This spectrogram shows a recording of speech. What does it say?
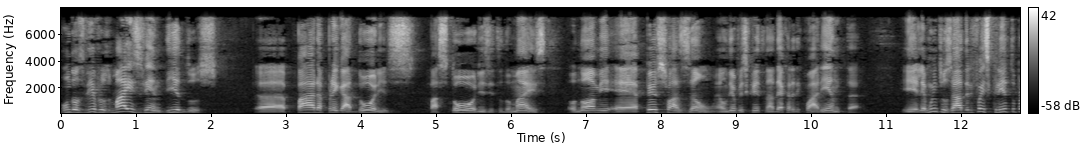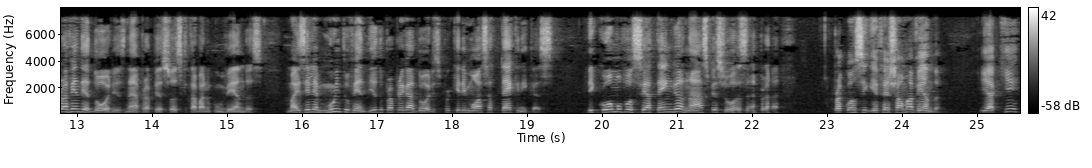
Um dos livros mais vendidos uh, para pregadores, pastores e tudo mais, o nome é Persuasão. É um livro escrito na década de 40 e ele é muito usado, ele foi escrito para vendedores, né, para pessoas que trabalham com vendas. Mas ele é muito vendido para pregadores, porque ele mostra técnicas de como você até enganar as pessoas né, para conseguir fechar uma venda. E aqui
